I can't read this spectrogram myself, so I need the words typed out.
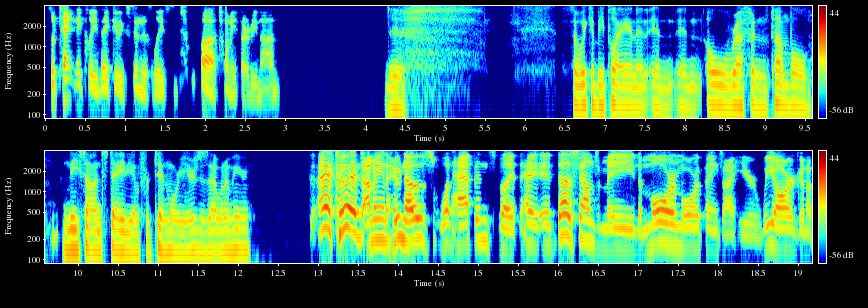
So technically, they could extend this lease to uh, 2039. Yeah. So we could be playing in, in, in old rough and tumble Nissan Stadium for 10 more years. Is that what I'm hearing? It could. I mean, who knows what happens? But hey, it does sound to me the more and more things I hear, we are going to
